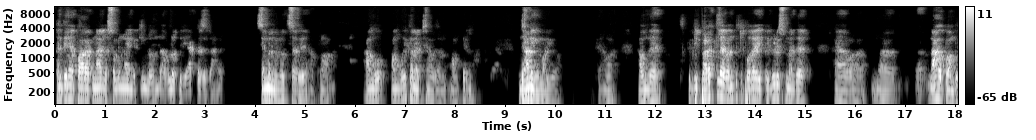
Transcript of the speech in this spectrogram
தனித்தனியாக பாராட்டினா இல்லை சொல்லணும்னா எங்கள் டீமில் வந்து அவ்வளோ பெரிய ஆக்டர்ஸ் இருக்காங்க. செம்மன் வினோத் சார் அப்புறம் அவங்க அவங்க ஒய்ஃபாக நடிச்சாங்க அவர் அவங்க பேர் என்ன? ஜானகி அவங்க- அவங்க இப்படி படத்தில் வந்துட்டு போகிற இப்போ இன்ட்ரடியூஸ் பண்ண அந்த நாகப்பாம்பு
